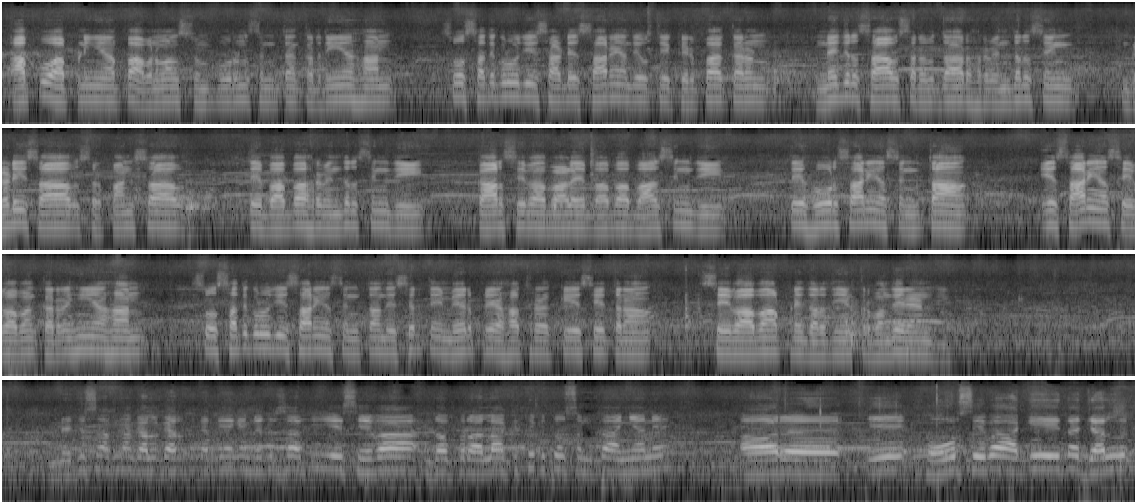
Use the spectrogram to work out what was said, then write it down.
ਆਪੋ ਆਪਣੀਆਂ ਭਾਵਨਾਵਾਂ ਸੰਪੂਰਨ ਸੰਗਤਾਂ ਕਰਦੀਆਂ ਹਨ। ਸੋ ਸਤਿਗੁਰੂ ਜੀ, ਸਾਡੇ ਸਾਰਿਆਂ ਦੇ ਉੱਤੇ ਕਿਰਪਾ ਕਰਨ। ਨਿਜਰ ਸਾਹਿਬ ਸਰਵਦਾਰ ਹਰਵਿੰਦਰ ਸਿੰਘ ਗੜੀ ਸਾਹਿਬ, ਸਰਪੰਚ ਸਾਹਿਬ ਤੇ ਬਾਬਾ ਹਰਵਿੰਦਰ ਸਿੰਘ ਜੀ, ਕਾਰ ਸੇਵਾ ਵਾਲੇ ਬਾਬਾ ਬਾਜ ਸਿੰਘ ਜੀ ਤੇ ਹੋਰ ਸਾਰੀਆਂ ਸੰਗਤਾਂ ਇਹ ਸਾਰੀਆਂ ਸੇਵਾਵਾਂ ਕਰ ਰਹੀਆਂ ਹਨ। ਸੋ ਸਤਿਗੁਰੂ ਜੀ, ਸਾਰੀਆਂ ਸੰਗਤਾਂ ਦੇ ਸਿਰ ਤੇ ਮਿਹਰ ਭਰਿਆ ਹੱਥ ਰੱਖ ਕੇ ਇਸੇ ਤਰ੍ਹਾਂ ਸੇਵਾਵਾਂ ਆਪਣੇ ਦਰ ਦੀਆਂ ਕਰਵਾਉਂਦੇ ਰਹਿਣ ਜੀ। ਮੇਜਰ ਸਾਹਿਬ ਨਾਲ ਗੱਲ ਕਰ ਕਰਦੇ ਹਾਂ ਕਿ ਮੇਜਰ ਸਾਹਿਬ ਜੀ, ਇਹ ਸੇਵਾ ਦਾ ਉਪਰਾਲਾ ਕਿੱਥੇ ਕਿੱਥੋਂ ਸੰਗਤਾਂ ਆਈਆਂ ਨੇ? ਔਰ ਇਹ ਹੋਰ ਸੇਵਾ ਅੱਗੇ ਇਹਦਾ ਜਲ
